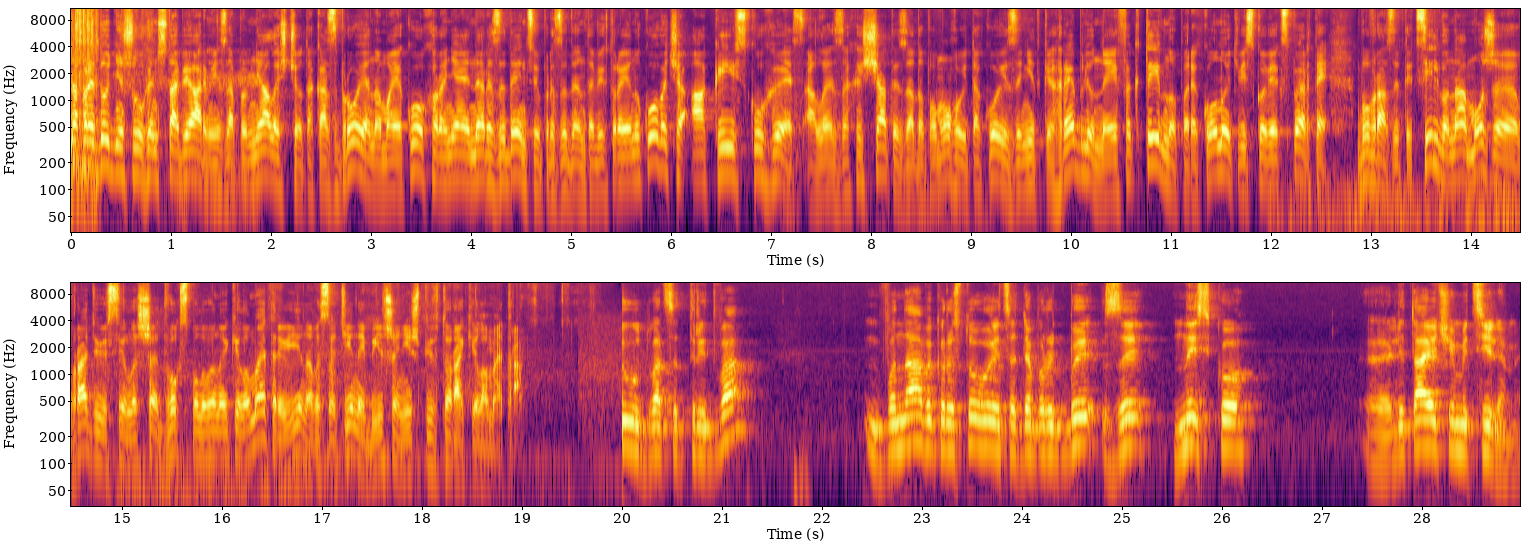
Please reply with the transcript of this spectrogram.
Напередодні ж у генштабі армії запевняли, що така зброя на маяку охороняє не резиденцію президента Віктора Януковича, а Київську ГЕС. Але захищати за допомогою такої зенітки греблю неефективно, переконують військові експерти. Бо вразити ціль вона може в радіусі лише 2,5 кілометрів і на висоті не більше ніж півтора кілометра. Ту-23-2 вона використовується для боротьби з низько е, літаючими цілями.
